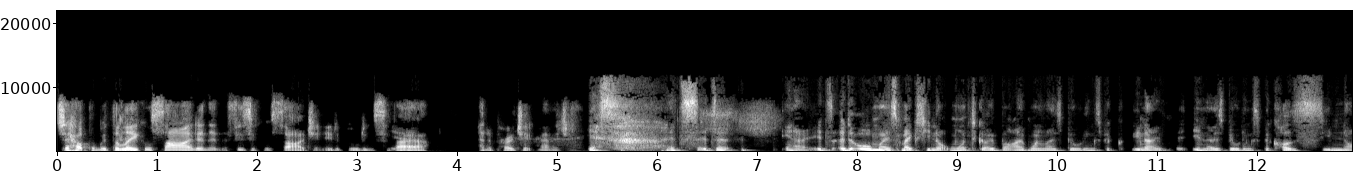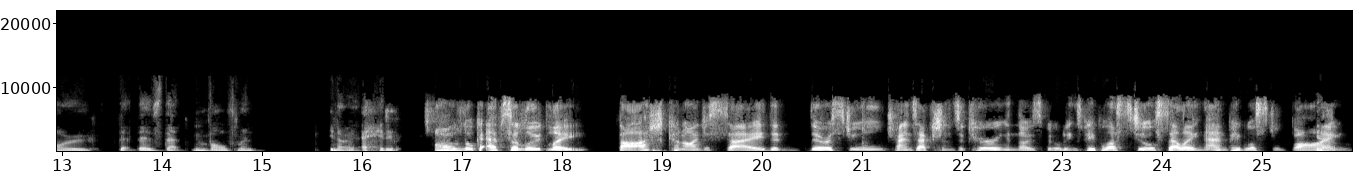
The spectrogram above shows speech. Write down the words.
to help them with the legal side and then the physical side, you need a building surveyor yeah. and a project manager. Yes, it's it's a you know it's it almost makes you not want to go buy one of those buildings, you know, in those buildings because you know that there's that involvement, you know, ahead of Oh, look, absolutely. But can I just say that there are still transactions occurring in those buildings? People are still selling and people are still buying.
